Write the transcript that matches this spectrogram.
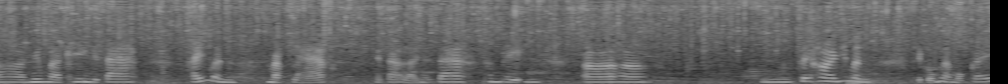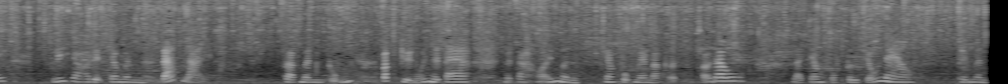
À, nhưng mà khi người ta thấy mình mặt lạ người ta lại người ta thân thiện à, ừ, say hi với mình thì cũng là một cái lý do để cho mình đáp lại. Và mình cũng bắt chuyện với người ta. Người ta hỏi mình trang phục này mặc ở, ở đâu? Là trang phục từ chỗ nào? Thì mình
